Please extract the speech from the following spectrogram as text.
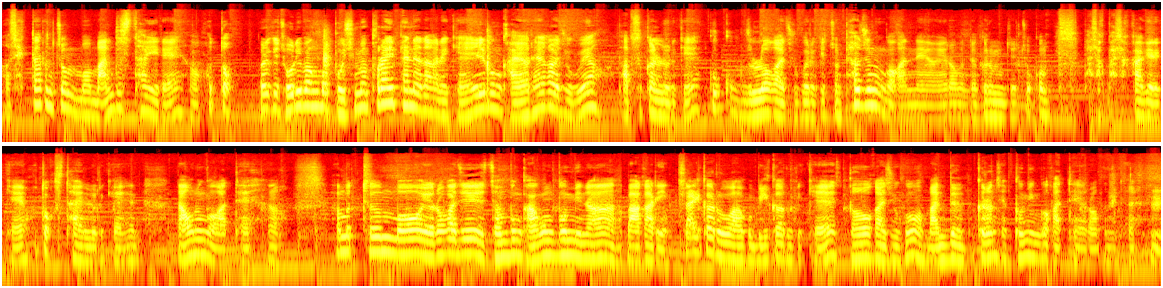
어, 색다른 좀 뭐 만두 스타일의 어, 호떡 이렇게 조리 방법 보시면 프라이팬에다가 이렇게 1분 가열해가지고요 밥 숟갈로 이렇게 꾹꾹 눌러가지고 이렇게 좀 펴주는 것 같네요 여러분들 그럼 이제 조금 바삭바삭하게 이렇게 호떡 스타일로 이렇게 나오는 것 같아 어. 아무튼 뭐 여러 가지 전분 가공품이나 마가린 쌀가루하고 밀가루 이렇게 넣어가지고 만든 그런 제품인 것 같아요 여러분들 음.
